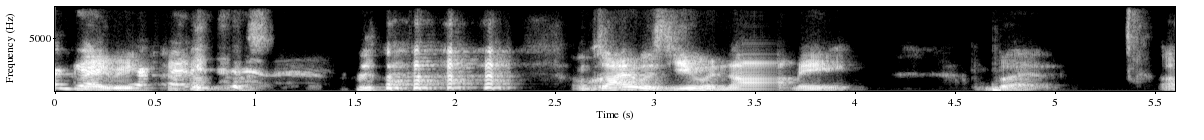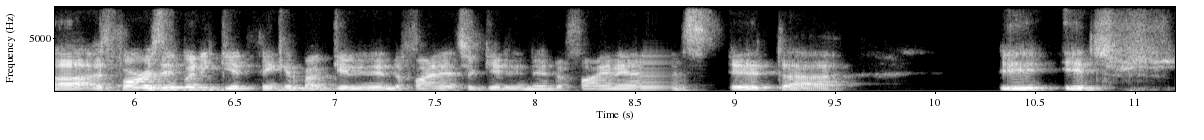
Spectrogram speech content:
We're good. Maybe. Good. I'm glad it was you and not me. But uh, as far as anybody get thinking about getting into finance or getting into finance, it, uh, it it's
